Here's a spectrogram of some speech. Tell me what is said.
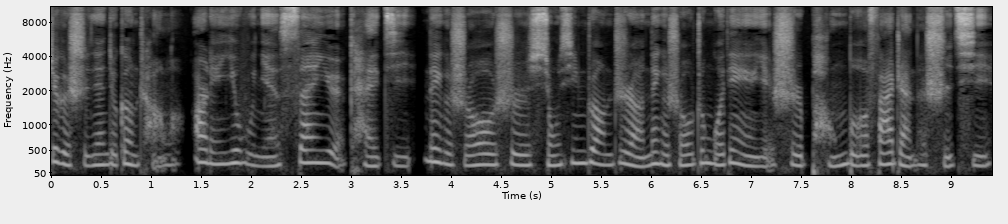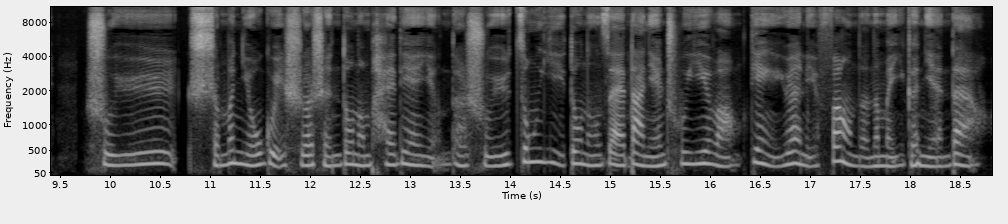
这个时间就更长了。二零一五年三月开机，那个时候是雄心壮志啊，那个时候中国电影也是蓬勃发展的时期。属于什么牛鬼蛇神都能拍电影的，属于综艺都能在大年初一往电影院里放的那么一个年代啊！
